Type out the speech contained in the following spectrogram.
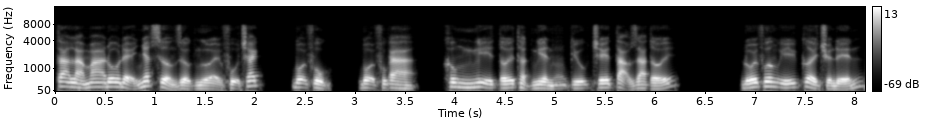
ta là ma đô đệ nhất xưởng dược người phụ trách, bội phục, bội phục à, không nghĩ tới thật nghiên cứu chế tạo ra tới. Đối phương ý cười truyền đến,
